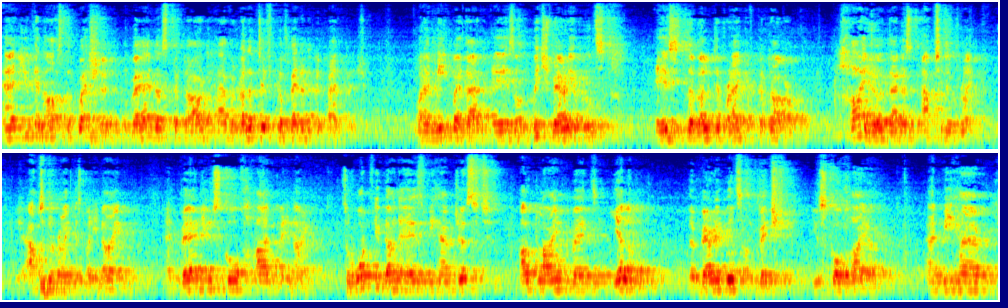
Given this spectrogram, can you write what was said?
and you can ask the question, where does Qatar have a relative competitive advantage? What I mean by that is on which variables is the relative rank of Qatar higher than its absolute rank. Absolute rank is 29, and where do you score higher than 29? So what we've done is we have just outlined with yellow the variables on which you score higher, and we have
